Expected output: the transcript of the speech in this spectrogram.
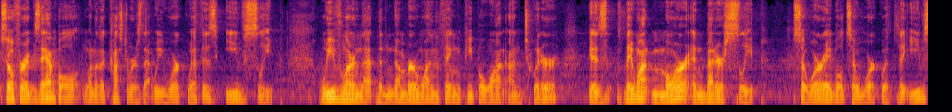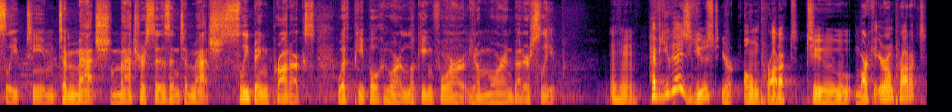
So, for example, one of the customers that we work with is Eve Sleep. We've learned that the number one thing people want on Twitter is they want more and better sleep. So we're able to work with the Eve Sleep team to match mattresses and to match sleeping products with people who are looking for, you know, more and better sleep. Mm-hmm. Have you guys used your own product to market your own product?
